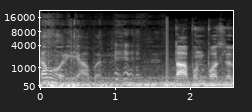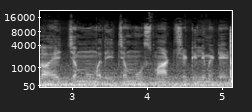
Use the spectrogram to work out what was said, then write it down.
कम हो रही है यहाँ पर। आता आपण पोहोचलेलो आहे जम्मू मध्ये जम्मू स्मार्ट सिटी लिमिटेड।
